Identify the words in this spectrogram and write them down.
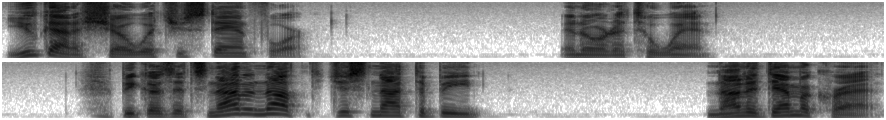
you've got to show what you stand for in order to win. Because it's not enough just not to be not a Democrat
